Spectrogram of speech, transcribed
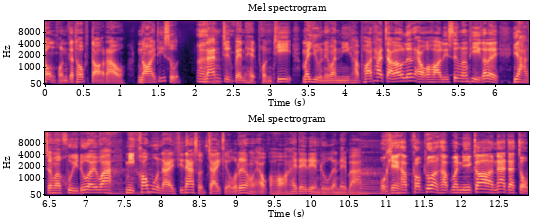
ส่งผลกระทบต่อเราน้อยที่สุดอ่า นั่นั่นจึงเป็นเหตุผลที่มาอยู่ในวันนี้ครับ เพราะถ้าจะเล่าเรื่อง alcoholism บางทีก็เลยอยากจะมาคุยด้วยว่ามีข้อมูลอะไรที่น่าสนใจเกี่ยวกับเรื่องของแอลกอฮอล์ให้ได้เรียนรู้กันได้บ้างโอเคครับครบถ้วนครับวันนี้ก็น่าจะจบ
